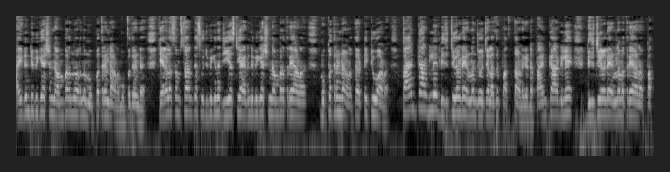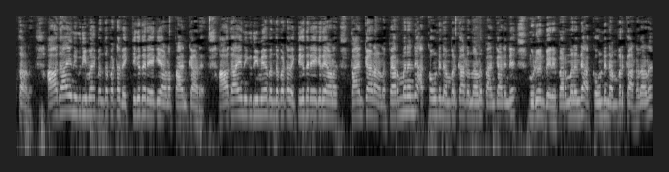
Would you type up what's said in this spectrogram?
identification number എന്ന് പറയുന്നത് മുപ്പത്തിരണ്ടാണ്. മുപ്പത്തിരണ്ട്. കേരള സംസ്ഥാനത്തെ സൂചിപ്പിക്കുന്ന G S T identification number എത്രയാണ്? മുപ്പത്തിരണ്ടാണ്. തേർട്ടി ടു ആണ്. പാൻ കാർഡിലെ ഡിജിറ്റുകളുടെ എണ്ണം ചോദിച്ചാൽ അത് പത്താണ് കേട്ടോ. പാൻ കാർഡിലെ ഡിജിറ്റുകളുടെ എണ്ണം എത്രയാണ്? പത്താണ്. ആദായ നികുതിയുമായി ബന്ധപ്പെട്ട വ്യക്തിഗത രേഖയാണ് പാൻ കാർഡ്. ആദായ നികുതിയുമായി ബന്ധപ്പെട്ട വ്യക്തിഗത രേഖയാണ് പാൻ കാർഡാണ്. പെർമനന്റ് അക്കൗണ്ട് നമ്പർ കാർഡ് എന്നാണ് പാൻ കാർഡിന്റെ മുഴുവൻ പേര്. Permanent account number card. അതാണ്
